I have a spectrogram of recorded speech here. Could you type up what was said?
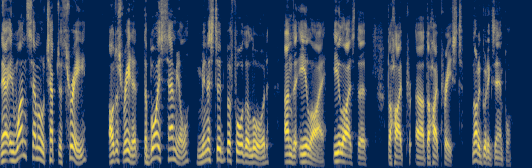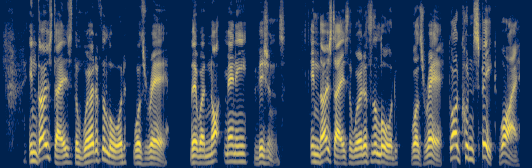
Now, in 1 Samuel chapter 3, I'll just read it. The boy Samuel ministered before the Lord under Eli. Eli's the, the, high, uh, the high priest. Not a good example. In those days, the word of the Lord was rare. There were not many visions. In those days, the word of the Lord was rare. God couldn't speak. Why?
